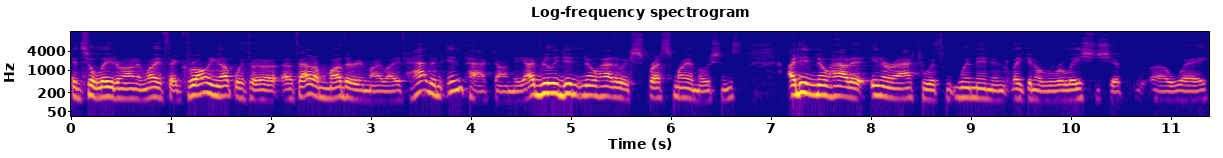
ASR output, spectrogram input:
until later on in life that growing up with a without a mother in my life had an impact on me. I really didn't know how to express my emotions. I didn't know how to interact with women in like in a relationship uh, way,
